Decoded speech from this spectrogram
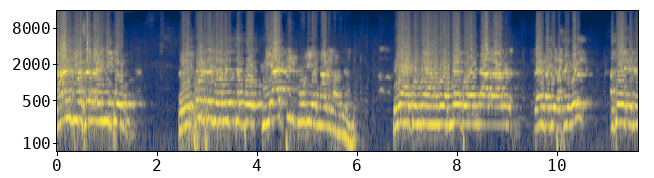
നാല് ദിവസം കഴിഞ്ഞിട്ടും റിപ്പോർട്ടിൽ ചോദിച്ചപ്പോൾ ക്രിയാറ്റിൻ കൂടി എന്നാണ് പറഞ്ഞത്. ക്രിയാറ്റിന്റെ അളവ് ഒന്നേ പോയിന്റ് ആറാണ് വേണ്ടത് പക്ഷെങ്കിൽ അദ്ദേഹത്തിന്റെ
